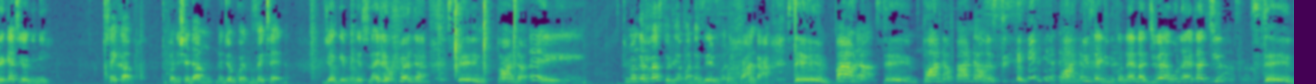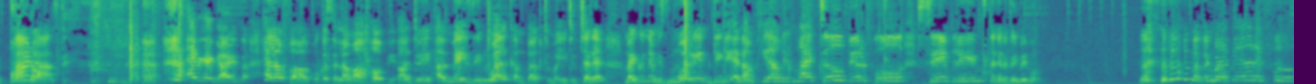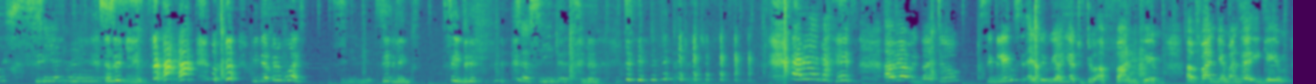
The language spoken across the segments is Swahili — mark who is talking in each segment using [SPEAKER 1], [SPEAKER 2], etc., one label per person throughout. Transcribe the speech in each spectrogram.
[SPEAKER 1] tumeget hiyo nini psych up tupandishe damu najua mko excited jonge game yenye tunaenda kufanya Steam
[SPEAKER 2] Panda.
[SPEAKER 1] hey. tumeongelea story ya panda zenu watipanda Steam
[SPEAKER 2] Panda.
[SPEAKER 1] Steam
[SPEAKER 2] Panda, panda. Panda.
[SPEAKER 1] hii saidi niko na energy unaenda una energy. Steam panda
[SPEAKER 2] Panda.
[SPEAKER 1] anyway guys. Hello fam. Uko salama? Hope you are doing amazing. Welcome back to my youtube channel. My good name is Maureen Gigi and I'm here with my two beautiful siblings. Nani anazaimba hivyo? Nazaimba-
[SPEAKER 2] beautiful siblings.
[SPEAKER 1] Siblings. with your beautiful what? Siblings. Seed
[SPEAKER 2] So seed.
[SPEAKER 1] Guys, I'm here with the two siblings and we are here to do a fun game. A fun game and the game.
